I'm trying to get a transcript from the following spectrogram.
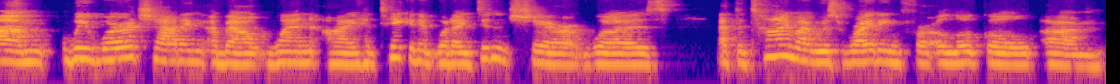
um, we were chatting about when I had taken it. What I didn't share was at the time I was writing for a local um,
